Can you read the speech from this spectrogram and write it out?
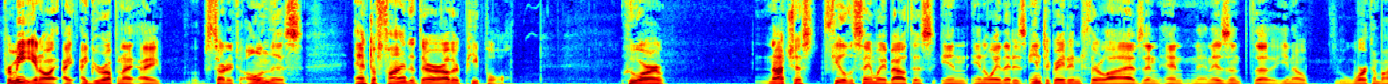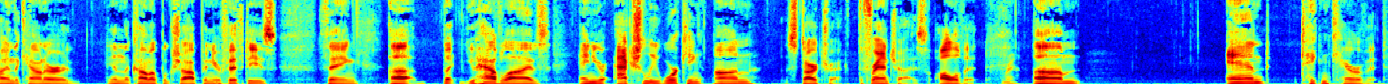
for me, you know, I, I grew up and I, I started to own this, and to find that there are other people who are not just feel the same way about this in, in a way that is integrated into their lives and, and, and isn't the you know working behind the counter in the comic book shop in your fifties thing, uh, but you have lives and you're actually working on Star Trek, the franchise, all of it, Right. um, and taking care of it.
